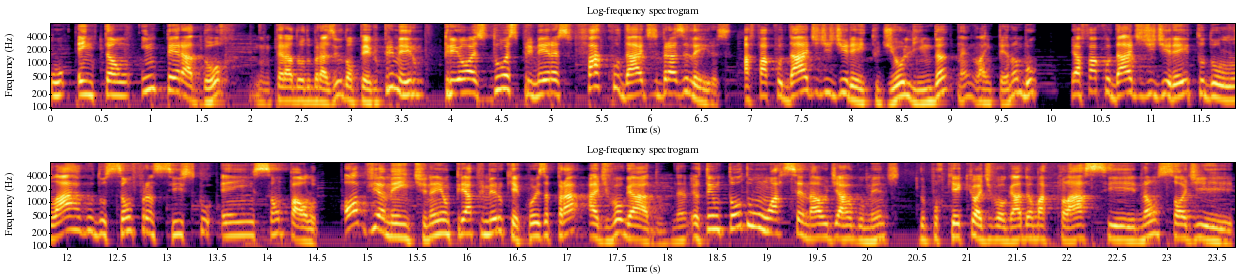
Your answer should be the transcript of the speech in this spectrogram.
o então imperador, imperador do Brasil, Dom Pedro I, criou as duas primeiras faculdades brasileiras: a Faculdade de Direito de Olinda, né, lá em Pernambuco, e a Faculdade de Direito do Largo do São Francisco, em São Paulo. Obviamente, né, iam criar primeiro o quê? Coisa para advogado, né? Eu tenho todo um arsenal de argumentos do porquê que o advogado é uma classe não só de.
